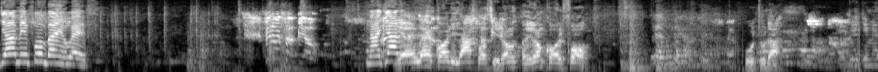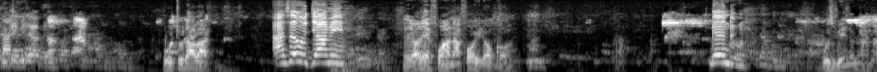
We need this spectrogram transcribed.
Jami phone bala in wife. Na Jami. Yeah, let's call the last person. You don't, you don't call four. Otuda. wotu daba. asewu jami. ìlọ lè fún ànàfọ ìdọkọ. Bendu. who's Bendu na da.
